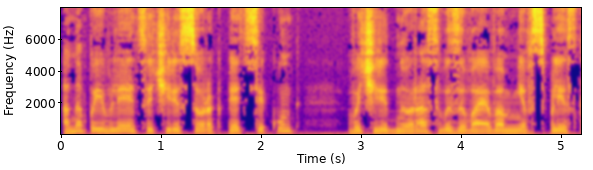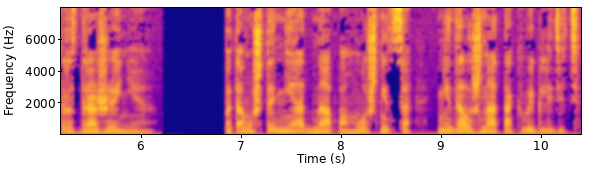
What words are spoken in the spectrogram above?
Она появляется через 45 секунд в очередной раз вызывая во мне всплеск раздражения. Потому что ни одна помощница не должна так выглядеть.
